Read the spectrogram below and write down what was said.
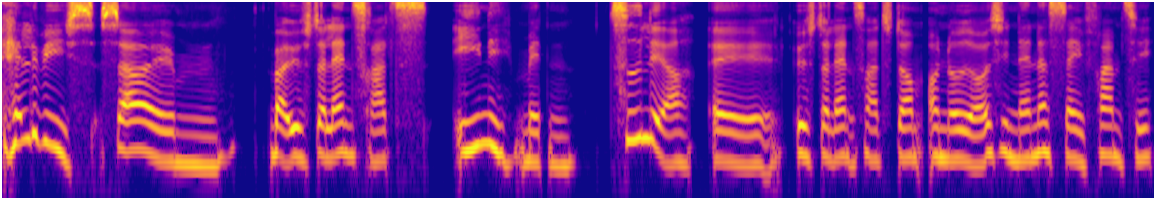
Heldigvis så øhm, var Østerlandsret enig med den tidligere øh, Østerlandsretsdom og nåede også i Nannas sag frem til,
